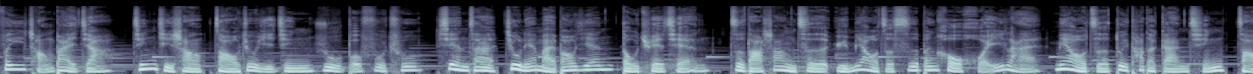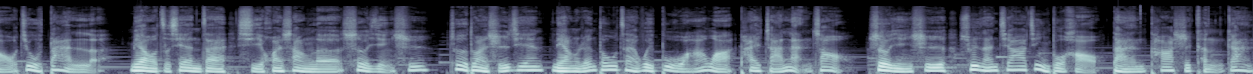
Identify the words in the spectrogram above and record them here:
非常败家，经济上早就已经入不敷出，现在就连买包烟都缺钱。自打上次与妙子私奔后回来，妙子对他的感情早就淡了。妙子现在喜欢上了摄影师，这段时间两人都在为布娃娃拍展览照。摄影师虽然家境不好，但踏实肯干，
